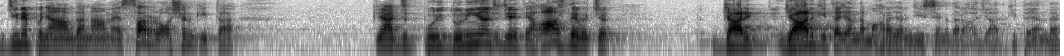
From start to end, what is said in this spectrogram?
ਜਿਨੇ ਪੰਜਾਬ ਦਾ ਨਾਮ ਐਸਾ ਰੌਸ਼ਨ ਕੀਤਾ ਕਿ ਅੱਜ ਪੂਰੀ ਦੁਨੀਆ 'ਚ ਜੇ ਇਤਿਹਾਸ ਦੇ ਵਿੱਚ ਜਾਰੀ, ਯਾਦ ਕੀਤਾ ਜਾਂਦਾ, ਮਹਾਰਾਜਾ ਰਣਜੀਤ ਸਿੰਘ ਦਾ ਰਾਜ ਯਾਦ ਕੀਤਾ ਜਾਂਦਾ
